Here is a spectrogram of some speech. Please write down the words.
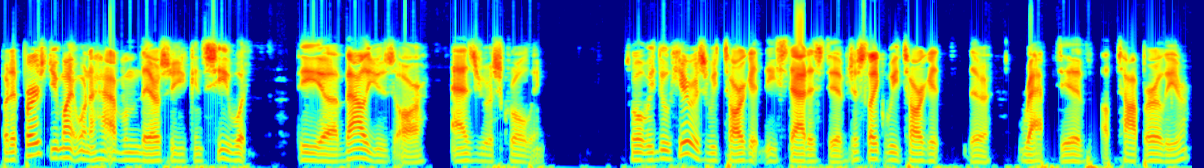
But at first, you might want to have them there so you can see what the uh, values are as you are scrolling. So what we do here is we target the status div just like we target the wrap div up top earlier.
